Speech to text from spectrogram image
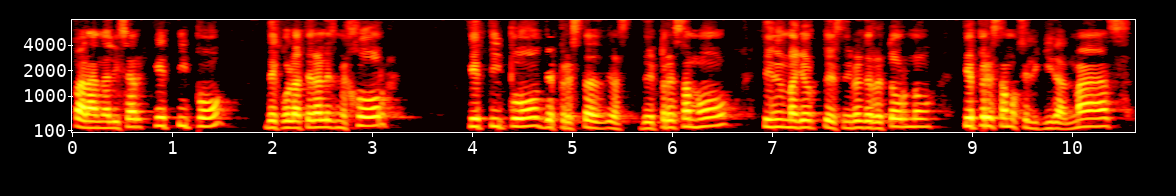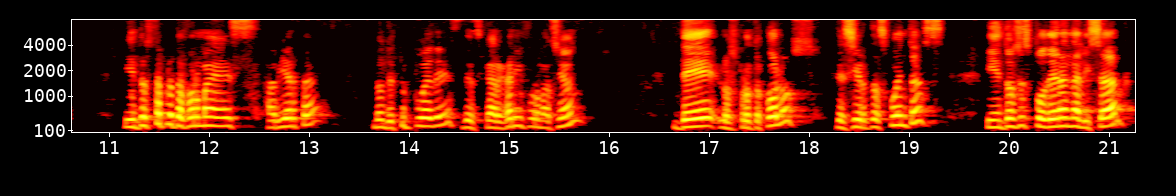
para analizar qué tipo de colateral es mejor, qué tipo de, de préstamo tiene un mayor nivel de retorno, qué préstamos se liquidan más. Y entonces esta plataforma es abierta, donde tú puedes descargar información de los protocolos de ciertas cuentas y entonces poder analizar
